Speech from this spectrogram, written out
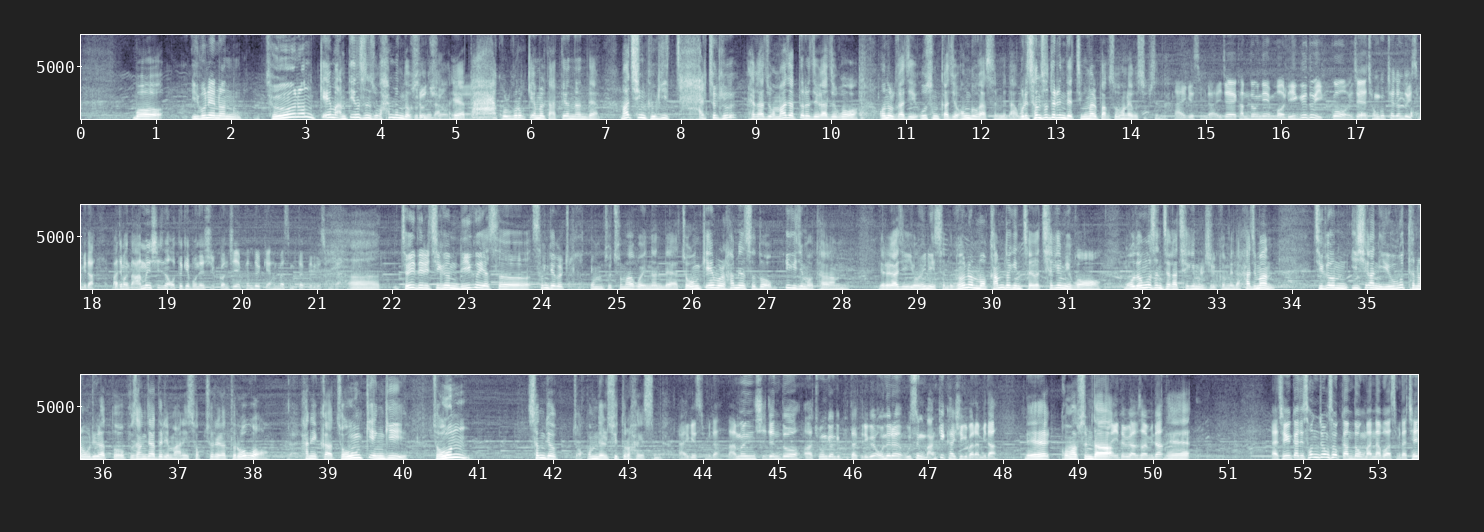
뭐 이번에는 저는 게임 안 뛴 선수가 한 명도 없습니다. 그렇죠. 네. 예, 다 골고루 게임을 다 뛰었는데 마침 그게 잘 적용해가지고 맞아 떨어져가지고 오늘까지 우승까지 온 것 같습니다. 우리 선수들인데 정말 박수 보내고 싶습니다. 알겠습니다. 이제 감독님 뭐 리그도 있고 이제 전국체전도 있습니다. 마지막 남은 시즌 어떻게 보내실 건지 팬들께 한 말씀 부탁드리겠습니다. 아, 저희들이 지금 리그에서 성적을 조금 주춤하고 있는데 좋은 게임을 하면서도 이기지 못한 여러 가지 요인이 있습니다. 그거는 뭐 감독인 제가 책임이고 모든 것은 제가 책임을 질 겁니다. 하지만 지금 이 시간 이후부터는 우리가 또 부상자들이 많이 속출해가 들어오고 하니까 좋은 경기, 좋은 성적 조금 낼 수 있도록 하겠습니다. 알겠습니다. 남은 시즌도 아, 좋은 경기 부탁드리고요. 오늘은 우승 만끽하시기 바랍니다. 네, 고맙습니다. 네, 인터뷰 감사합니다. 네. 네, 지금까지 손종석 감독 만나보았습니다. 제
